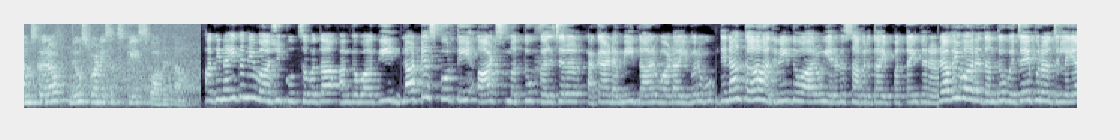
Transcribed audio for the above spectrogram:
ನಮಸ್ಕಾರ ನ್ಯೂಸ್ ಟ್ವೆಂಟಿ ಸಿಕ್ಸ್ಗೆ ಸ್ವಾಗತ. ಹದಿನೈದನೇ ವಾರ್ಷಿಕೋತ್ಸವದ ಅಂಗವಾಗಿ ನಾಟ್ಯ ಸ್ಫೂರ್ತಿ ಆರ್ಟ್ಸ್ ಮತ್ತು ಕಲ್ಚರಲ್ ಅಕಾಡೆಮಿ ಧಾರವಾಡ ಇವರು ದಿನಾಂಕ ಹದಿನೈದು ಆರು ಎರಡು ಸಾವಿರದ ಇಪ್ಪತ್ತೈದರ ರವಿವಾರದಂದು ವಿಜಯಪುರ ಜಿಲ್ಲೆಯ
